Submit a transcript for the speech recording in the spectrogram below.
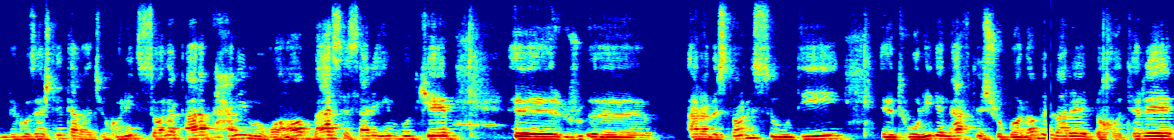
به گذشته توجه کنید سال قبل همین موقع ها بحث سر این بود که عربستان سعودی تولید نفتش رو بالا ببره به خاطر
